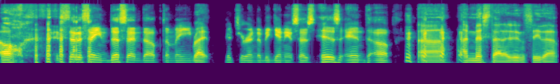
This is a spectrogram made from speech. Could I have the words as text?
oh, Instead of saying this end up, the main right. picture in the beginning says his end up. Uh, I missed that. I didn't see that.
